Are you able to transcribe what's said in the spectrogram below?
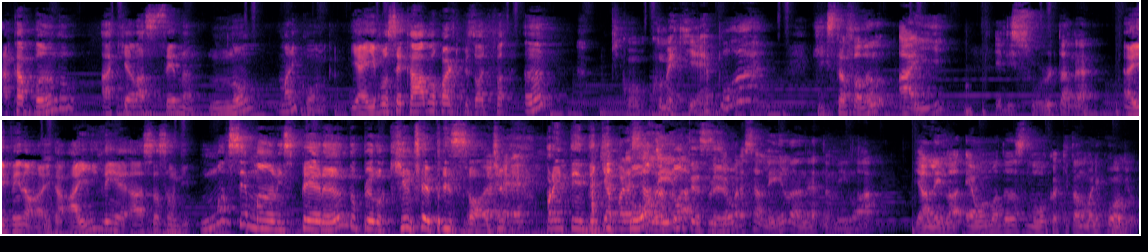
Acabando aquela cena no manicômio, cara. E aí você acaba o quarto episódio e fala: hã? Como, como é que é, porra? O que, que você tá falando? Aí ele surta, né? Aí vem, não, aí, vem a sensação de uma semana esperando pelo quinto episódio É. pra entender Porque que aparece a Leila. Porque aconteceu. aparece a Leila, né, também lá. E a Leila é uma das loucas que tá no manicômio.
